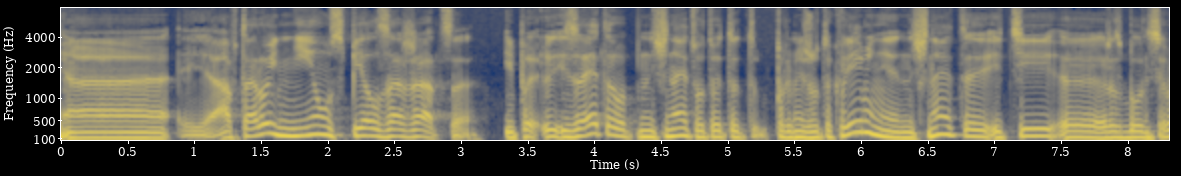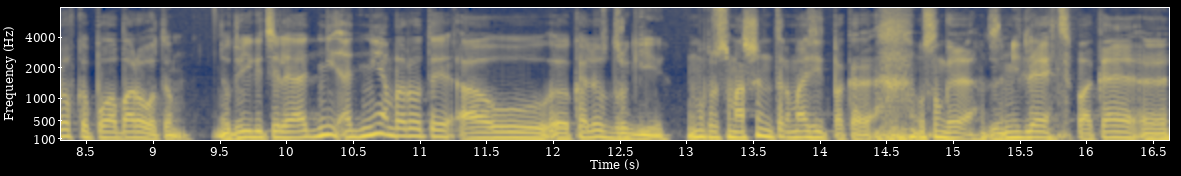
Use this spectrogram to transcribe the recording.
А, а второй не успел зажаться. И из-за этого начинает вот этот промежуток времени, начинает э, идти э, разбалансировка по оборотам. У двигателя одни, одни обороты, а у э, колес другие. Ну, просто машина тормозит пока, условно говоря, замедляется, пока э,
